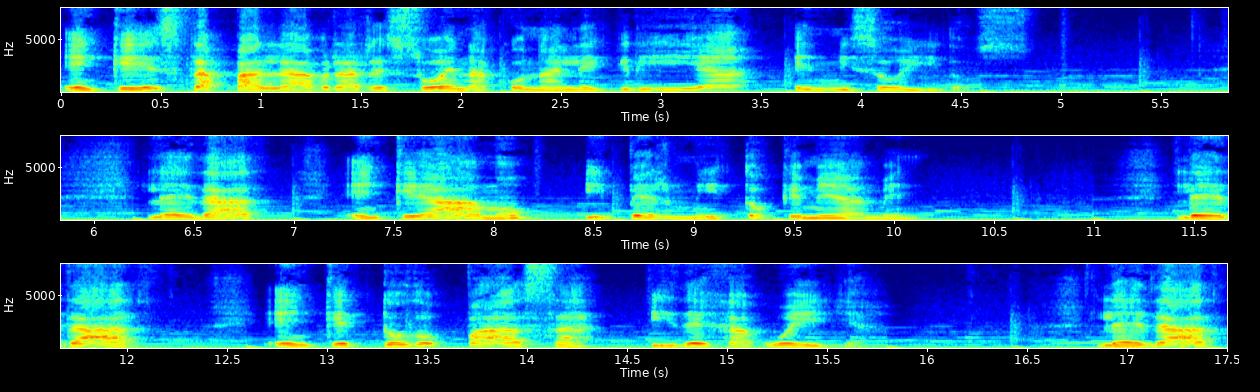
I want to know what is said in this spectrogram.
en que esta palabra resuena con alegría en mis oídos. La edad en que amo y permito que me amen. La edad en que todo pasa y deja huella. La edad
